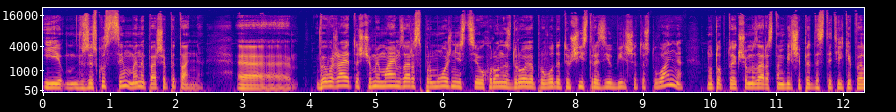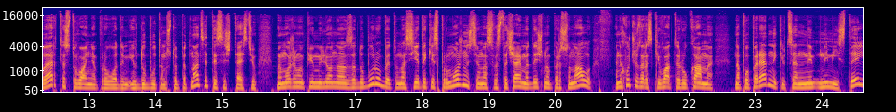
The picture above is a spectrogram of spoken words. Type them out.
І в зв'язку з цим в мене перше питання. Е, ви вважаєте, що ми маємо зараз спроможність охорони здоров'я проводити в 6 разів більше тестування? Ну тобто, якщо ми зараз там більше 50 тільки ПЛР-тестування проводимо і в добу там 115 тисяч тестів, ми можемо півмільйона за добу робити. У нас є такі спроможності, у нас вистачає медичного персоналу. Я не хочу зараз кивати руками на попередників, це не, не мій стиль.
